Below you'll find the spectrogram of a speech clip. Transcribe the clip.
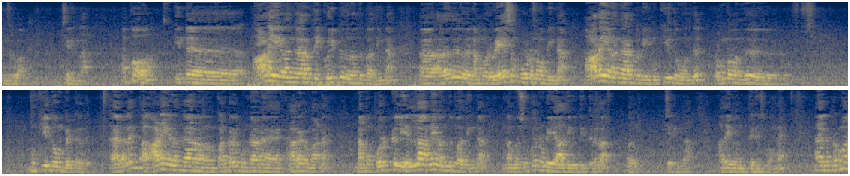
வந்துருவாங்க. சரிங்களா? அப்போ இந்த ஆடை அலங்காரத்தை குறிப்பது வந்து பாத்தீங்கன்னா அதாவது நம்ம ஒரு வேஷம் போடணும் அப்படின்னா ஆடை அலங்காரத்துடைய முக்கியத்துவம் வந்து ரொம்ப வந்து முக்கியத்துவம் பெற்றது. அதனால இந்த ஆடை அலங்காரம் பண்றதுக்கு உண்டான காரகமான நம்ம பொருட்கள் எல்லாமே வந்து பாத்தீங்கன்னா நம்ம சுக்கரனுடைய ஆதிபத்தியத்துல தான் வரும். சரிங்களா? அதை வந்து தெரிஞ்சுக்கோங்க. அதுக்கப்புறமா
